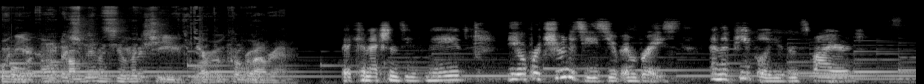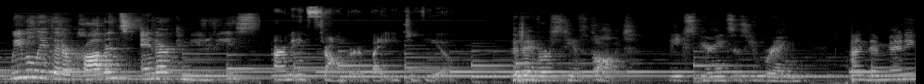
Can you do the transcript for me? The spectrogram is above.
For the accomplishments you've achieved throughout the program. The connections you've made. The opportunities you've embraced. And the people you've inspired. We believe that our province and our communities are made stronger by each of you. The diversity of thought, the experiences you bring, and the many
